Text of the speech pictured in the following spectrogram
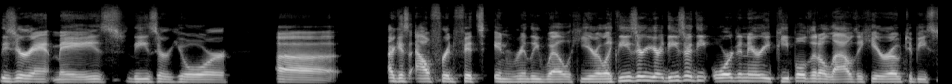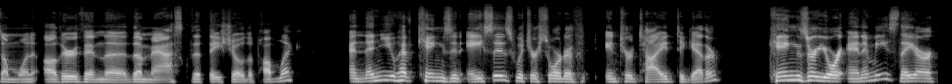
these are your Aunt May's. These are your uh I guess Alfred fits in really well here. Like these are your these are the ordinary people that allow the hero to be someone other than the the mask that they show the public. And then you have kings and aces which are sort of intertied together. Kings are your enemies. They are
